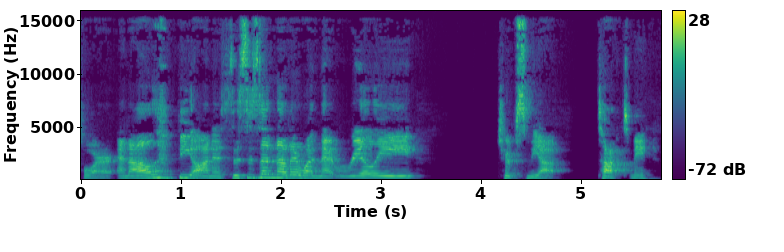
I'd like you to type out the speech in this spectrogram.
for. And I'll be honest, this is another one that really trips me up. Talk to me.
